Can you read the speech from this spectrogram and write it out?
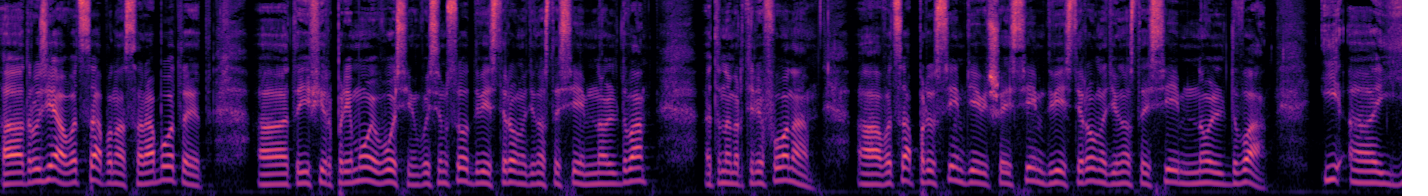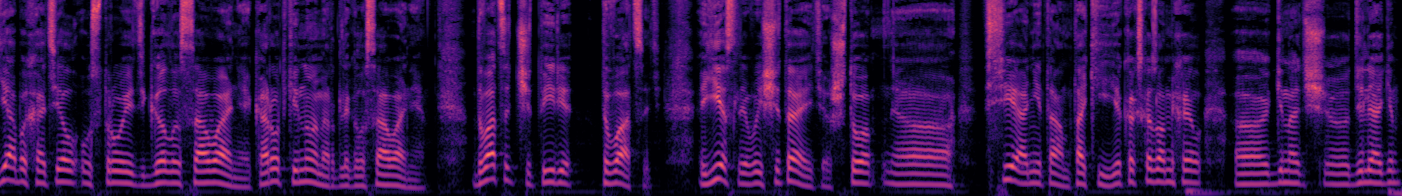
Друзья, WhatsApp у нас работает. Э, это эфир прямой 8 800 200 ровно 9702. Это номер телефона. А, WhatsApp плюс 7 967 200 ровно 9702. И э, я бы хотел устроить голосование. Короткий номер для голосования. 24 20. Если вы считаете, что э, все они там такие, как сказал Михаил э, Геннадьевич э, Делягин,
